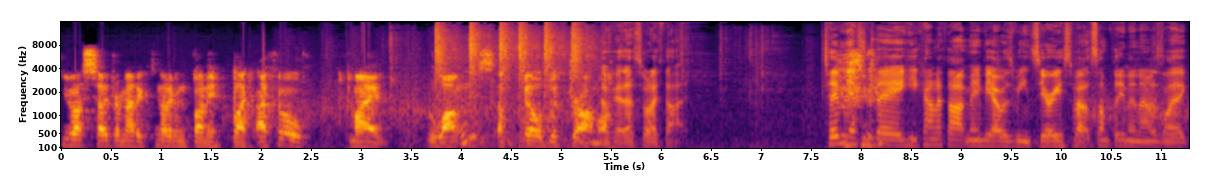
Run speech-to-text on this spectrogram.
You are so dramatic, it's not even funny. Like, I feel my lungs are filled with drama. Okay, that's what I thought. Tim yesterday, he kind of thought maybe I was being serious about something, and I was like,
